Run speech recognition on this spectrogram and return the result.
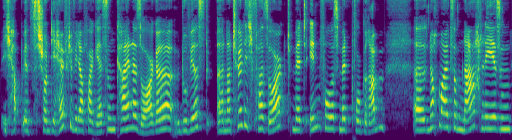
ich habe jetzt schon die Hälfte wieder vergessen, keine Sorge, du wirst äh, natürlich versorgt mit Infos, mit Programmen, äh, nochmal zum Nachlesen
